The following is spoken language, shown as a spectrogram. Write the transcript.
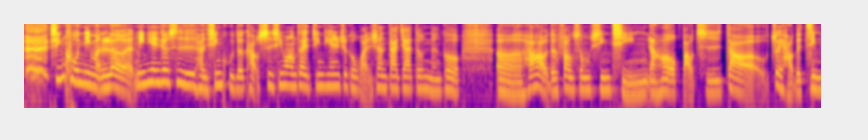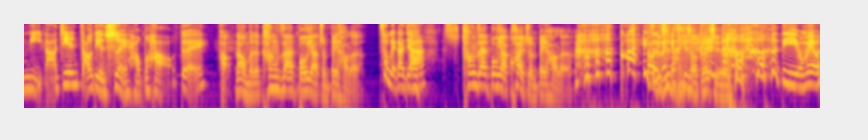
辛苦你们了！明天就是很辛苦的考试，希望在今天这个晚上，大家都能够呃好好的放松心情，然后保持到最好的精力啦。今天早点睡，好不好？对，好，那我们的康在波雅准备好了，送给大家。啊康灾崩牙快准备好了，快 到底是哪一首歌曲呢？到底有没有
